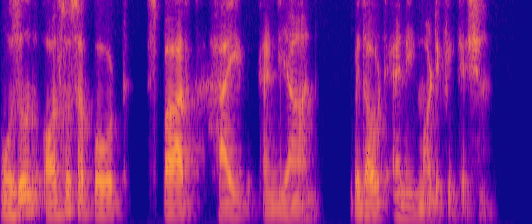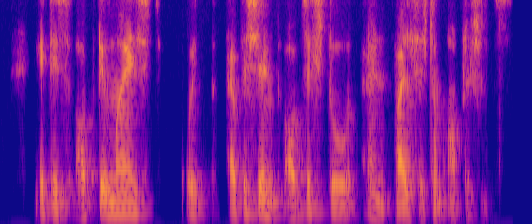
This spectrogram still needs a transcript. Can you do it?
Ozone also support Spark, Hive, and Yarn without any modification. It is optimized with efficient object store and file system operations.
